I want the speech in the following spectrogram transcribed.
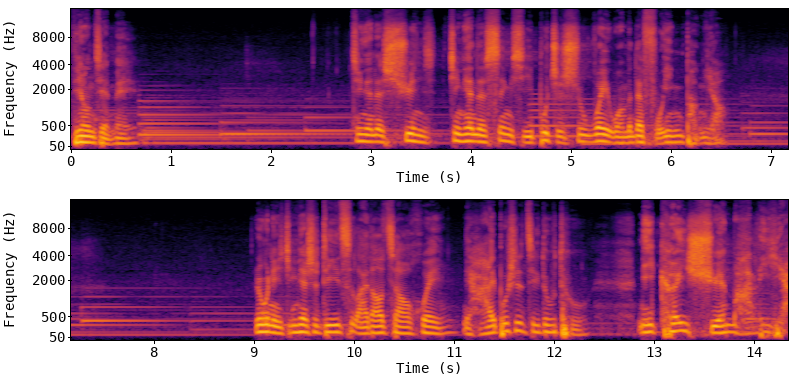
弟兄姐妹，今天的讯，今天的信息不只是为我们的福音朋友。如果你今天是第一次来到教会，你还不是基督徒，你可以学玛利亚，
